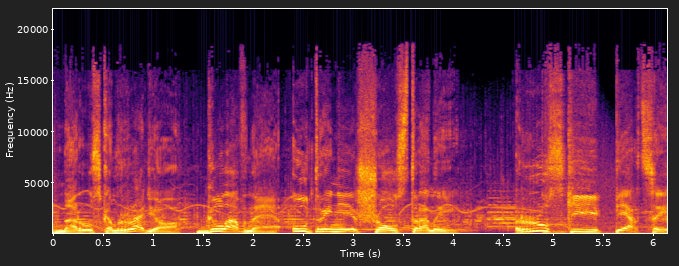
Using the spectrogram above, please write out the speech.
На русском радио главное утреннее шоу страны. Русские перцы.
